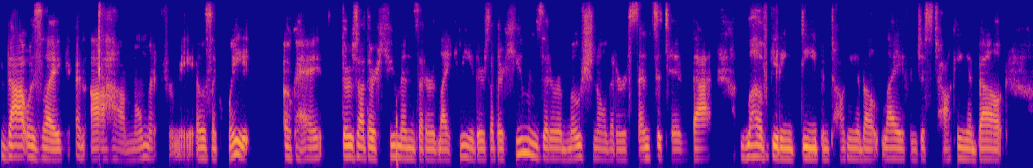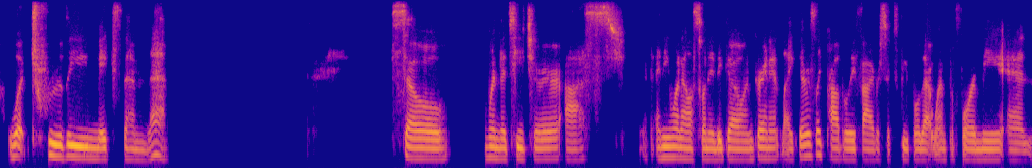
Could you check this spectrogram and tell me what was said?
that was like an aha moment for me. It was like, wait, okay, there's other humans that are like me. There's other humans that are emotional, that are sensitive, that love getting deep and talking about life and just talking about what truly makes them them. So when the teacher asked if anyone else wanted to go and granted like there was like probably five or six people that went before me and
